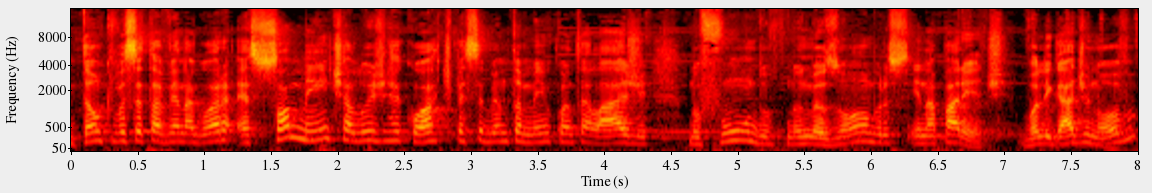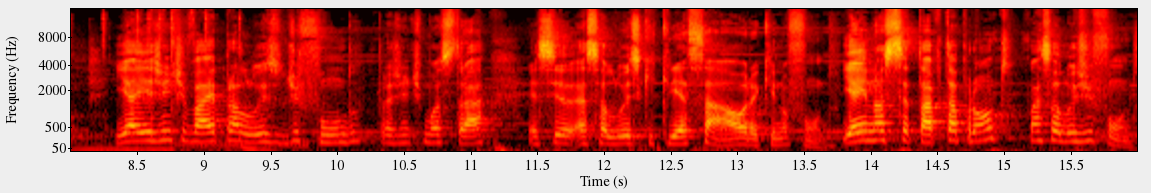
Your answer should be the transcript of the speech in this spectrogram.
Então o que você está vendo agora é somente a luz de recorte, percebendo também o quanto ela age no fundo, nos meus ombros e na parede. Vou ligar de novo e aí a gente vai para a luz de fundo para a gente mostrar esse, essa luz que cria essa aura aqui no fundo. E aí nosso setup está pronto com essa luz de fundo.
